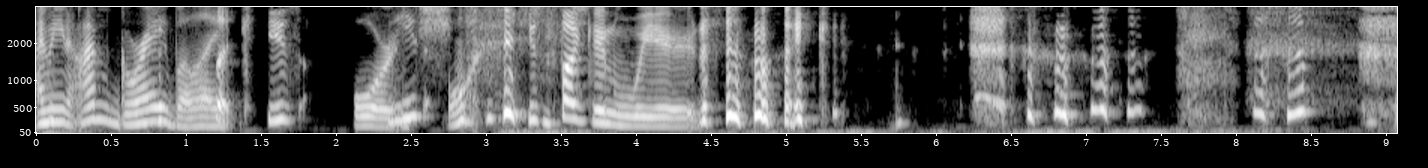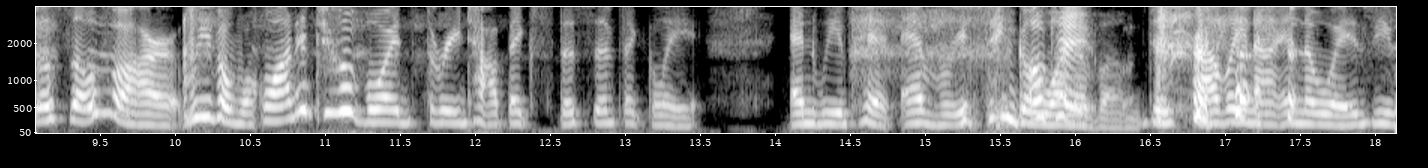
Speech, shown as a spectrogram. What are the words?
I mean, I'm gray, but like, like he's orange. he's orange. He's fucking weird. like, So so far, we've wanted to avoid three topics specifically, and we've hit every single one of them. Just probably not in the ways you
